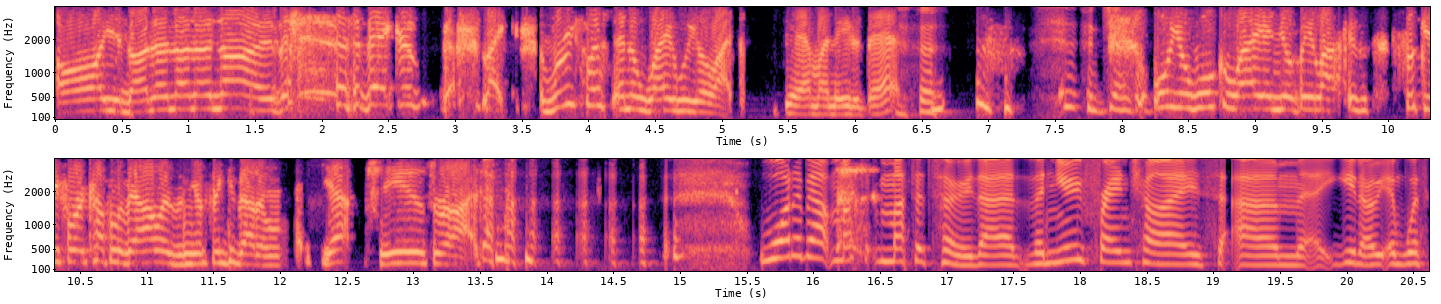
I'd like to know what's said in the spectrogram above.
Oh, you know, no, no, no, no. that, that like ruthless in a way where you're like, damn, I needed that. Just... Or you'll walk away and you'll be like Suki for a couple of hours and you'll think about it. Yep, she is right. what about Mat- Matatu, the the new franchise? Um, you know, with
